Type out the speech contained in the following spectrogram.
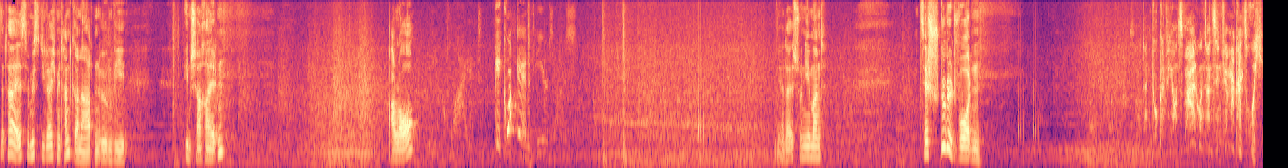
Das heißt, wir müssen die gleich mit Handgranaten irgendwie in Schach halten. Hallo? Be quiet. Ja, da ist schon jemand zerstückelt worden. So, dann ducken wir uns mal und dann sind wir mal ganz ruhig.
